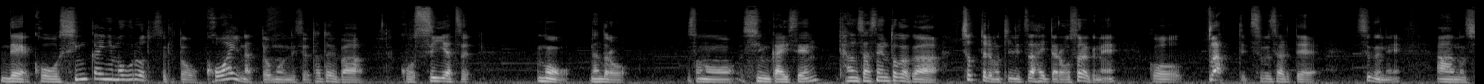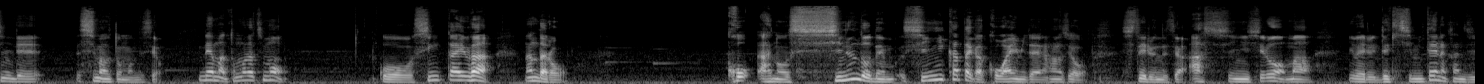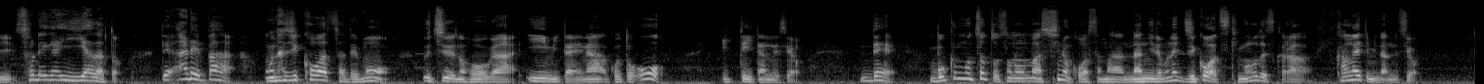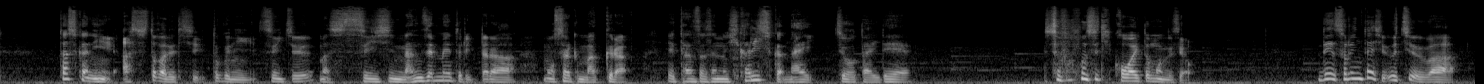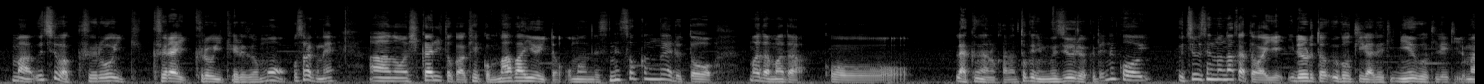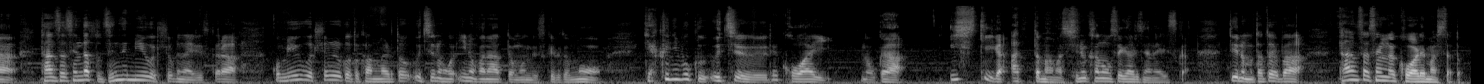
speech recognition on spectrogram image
でこう深海に潜ろうとすると怖いなって思うんですよ。例えばこう水圧もうなんだろうその深海船探査船とかがちょっとでも亀裂入ったらおそらくねこうバッて潰されてすぐねあの死んでしまうと思うんですよ。でまあ友達もこう深海は何だろう。こあの死ぬので死に方が怖いみたいな話をしてるんですよ。足にしろまあいわゆる溺死みたいな感じ。それが嫌だと。であれば同じ怖さでも宇宙の方がいいみたいなことを言っていたんですよ。で僕もちょっとその、まあ、死の怖さまあ何にでもね事故はつきものですから考えてみたんですよ確かに足とか溺死特に水中、まあ、水深何千メートルいったらもうおそらく真っ暗探査船の光しかない状態で正直怖いと思うんですよ。でそれに対して宇宙はまあ宇宙は黒い暗い黒いけれどもおそらくねあの光とか結構まばゆいと思うんですねそう考えるとまだまだこう楽なのかな？特に無重力でねこう宇宙船の中とはいえいろいろと動きができ身動きできるまあ探査船だと全然身動き取れないですからこう身動き取れることを考えると宇宙の方がいいのかなって思うんですけれども逆に僕宇宙で怖いのが意識があったまま死ぬ可能性があるじゃないですか。っていうのも例えば探査船が壊れましたと。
